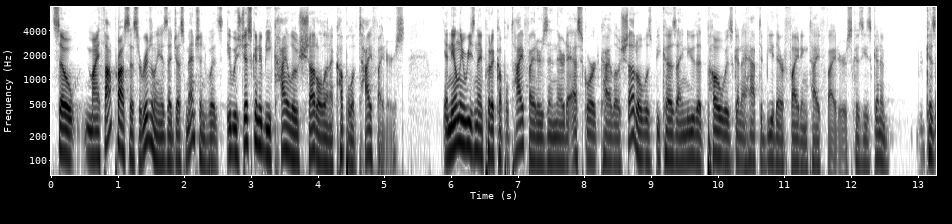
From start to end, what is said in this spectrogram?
So my thought process originally, as I just mentioned, was it was just going to be Kylo's shuttle and a couple of Tie fighters. And the only reason I put a couple TIE fighters in there to escort Kylo's shuttle was because I knew that Poe was going to have to be there fighting TIE fighters because he's going to, because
